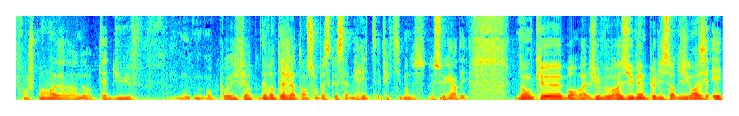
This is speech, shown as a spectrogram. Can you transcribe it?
franchement, on aurait peut-être dû on pourrait y faire davantage attention parce que ça mérite effectivement de, se- de se garder. Donc, euh, bon, voilà, je vais vous résumer un peu l'histoire du Gigondas. Et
